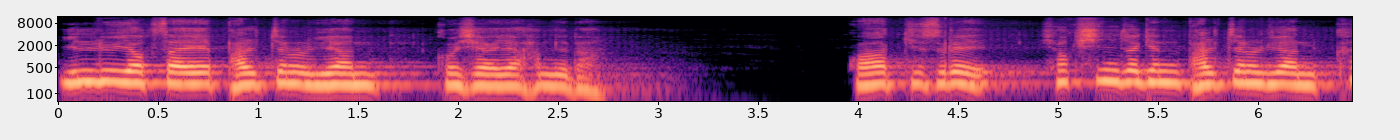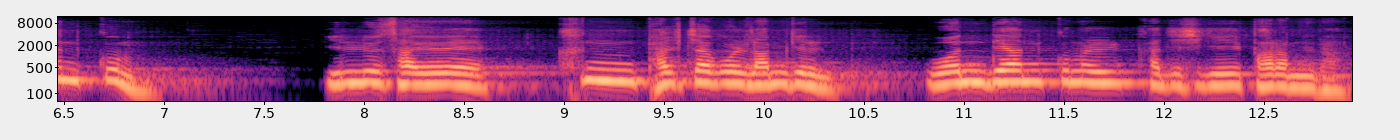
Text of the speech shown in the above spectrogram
인류 역사의 발전을 위한 것이어야 합니다. 과학기술의 혁신적인 발전을 위한 큰 꿈, 인류 사회에 큰 발자국을 남길 원대한 꿈을 가지시기 바랍니다.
